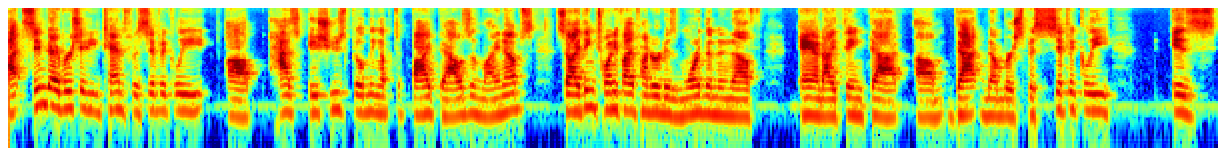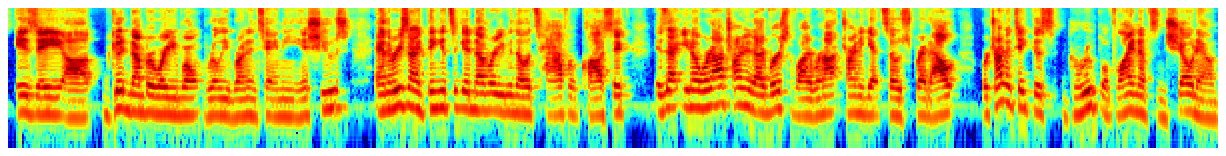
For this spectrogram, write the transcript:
at sim diversity 10 specifically uh, has issues building up to 5000 lineups so i think 2500 is more than enough and i think that um, that number specifically is is a uh, good number where you won't really run into any issues. And the reason I think it's a good number, even though it's half of classic, is that you know we're not trying to diversify. We're not trying to get so spread out. We're trying to take this group of lineups in showdown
